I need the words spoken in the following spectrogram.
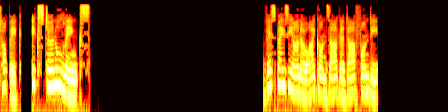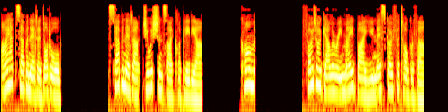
Topic: External links. Vespasiano I Gonzaga da Fondi iatsabbioneta.org Sabbioneta Jewish Encyclopedia. Com Photo gallery made by UNESCO photographer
